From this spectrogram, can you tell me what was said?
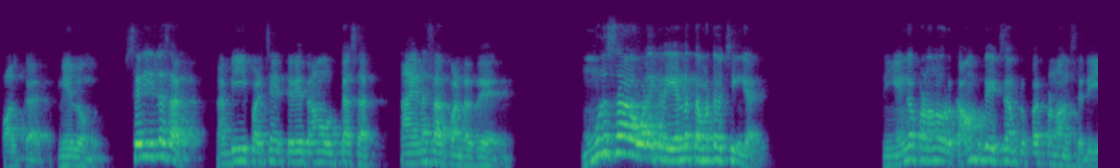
வாழ்க்கை மேலும். சரி இல்ல சார் நான் பிஇ படிச்சேன் தெரியத்தனமா விட்டேன் சார் நான் என்ன சார் பண்றது? முழுசா உழைக்கிற எண்ணத்தை மட்டும் வச்சுங்க. நீங்க எங்க போனாலும் ஒரு காம்படிவ் எக்ஸாம் ப்ரிப்பேர் பண்ணாலும் சரி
